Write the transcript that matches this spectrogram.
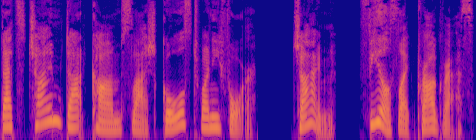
That's chime.com slash goals24. Chime feels like progress.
